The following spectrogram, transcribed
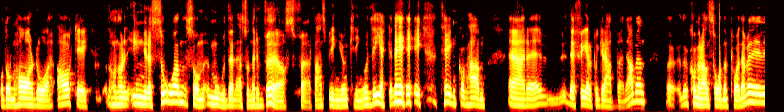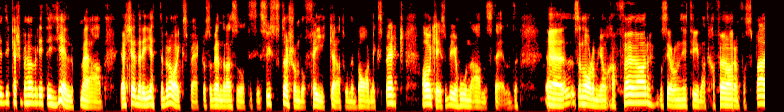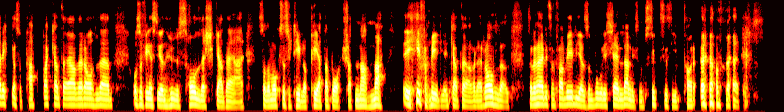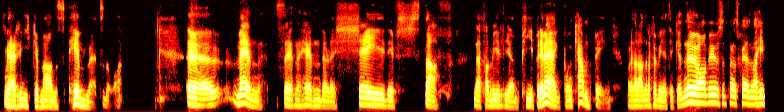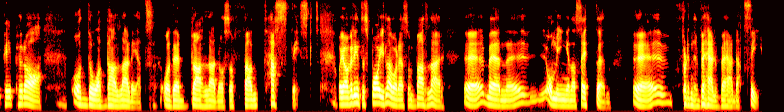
Och de har då, ah, okej, hon har en yngre son som modern är så nervös för, för han springer ju omkring och leker. Nej, tänk om han är, eh, det är fel på grabben. Ja, men då kommer han sonen på, att men du kanske behöver lite hjälp med. Jag känner en jättebra expert och så vänder han sig till sin syster som då fejkar att hon är barnexpert. Ja, okej, så blir hon anställd. Eh, sen har de ju en chaufför. Då ser de till att chauffören får sparken så pappa kan ta över rollen. Och så finns det ju en hushållerska där som de också ser till att peta bort så att mamma i familjen kan ta över den rollen. Så den här liksom familjen som bor i källaren liksom successivt tar över det här rikemanshemmet då. Eh, men sen händer det shady stuff när familjen piper iväg på en camping vad den här andra familjen tycker nu har vi huset för oss själva, hipp hipp hurra. Och då ballar det. Och det ballar då så fantastiskt. Och jag vill inte spoila vad det är som ballar. Eh, men eh, om ingen har sett den. Eh, för den är väl värd att se.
